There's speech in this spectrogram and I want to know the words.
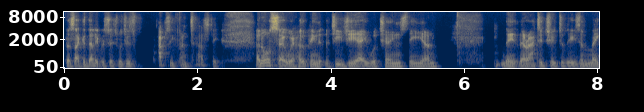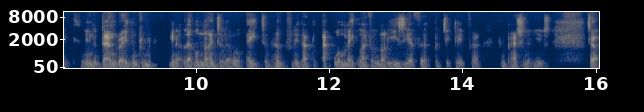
for psychedelic research, which is absolutely fantastic. And also, we're hoping that the TGA will change the, um, the, their attitude to these and make you know downgrade them from you know level nine to level eight, and hopefully that that will make life a lot easier for particularly for compassionate use. So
